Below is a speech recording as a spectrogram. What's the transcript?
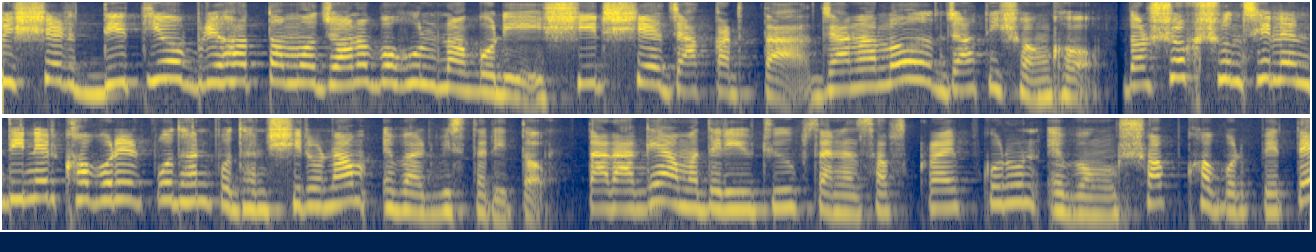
বিশ্বের দ্বিতীয় বৃহত্তম জনবহুল নগরী শীর্ষে জাকার্তা, জানালো জাতিসংঘ। দর্শক, শুনছিলেন দিনের খবরের প্রধান প্রধান শিরোনাম, এবার বিস্তারিত। তার আগে আমাদের ইউটিউব চ্যানেল সাবস্ক্রাইব করুন এবং সব খবর পেতে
